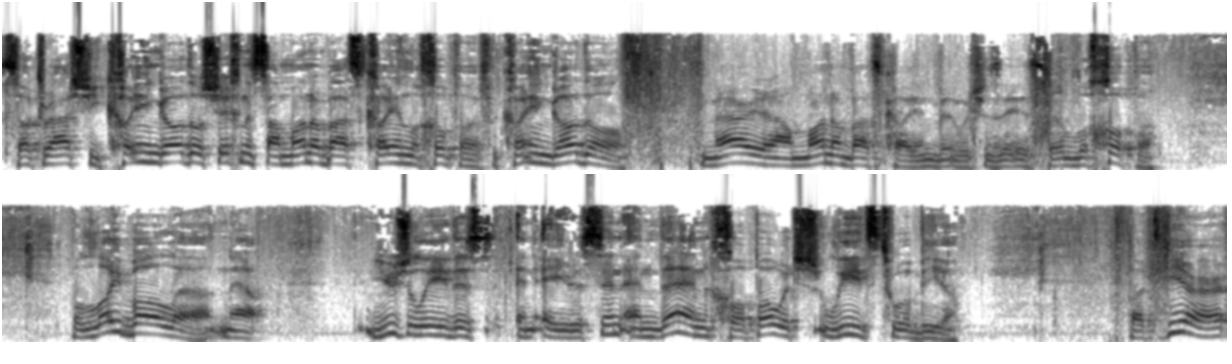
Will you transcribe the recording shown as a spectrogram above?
Sagt Rashi, Koyin Gadol Shechnes Amana Bas Koyin L'chuppah. If a Koyin Gadol married an Amana Bas Koyin, which is a, it's a L'chuppah. V'loi Ba'aleh. Now, usually there's an Erisin and then Chuppah, which leads to a Biyah. But here,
